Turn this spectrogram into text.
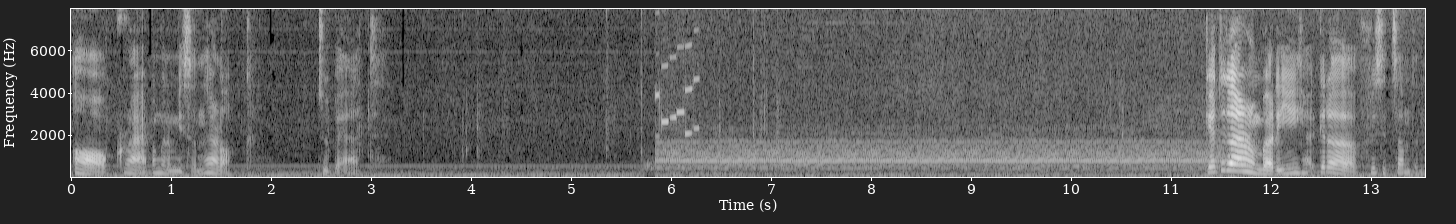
Oh crap, I'm gonna miss an airlock. Too bad. Get to that room, buddy. I gotta visit something.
